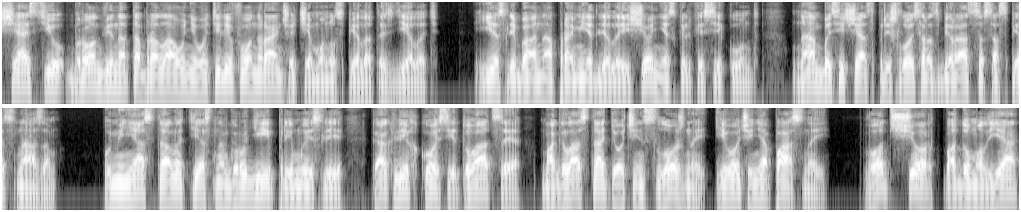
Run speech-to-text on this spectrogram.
счастью, Бронвин отобрала у него телефон раньше, чем он успел это сделать. Если бы она промедлила еще несколько секунд, нам бы сейчас пришлось разбираться со спецназом. У меня стало тесно в груди при мысли, как легко ситуация могла стать очень сложной и очень опасной. «Вот черт!» — подумал я,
